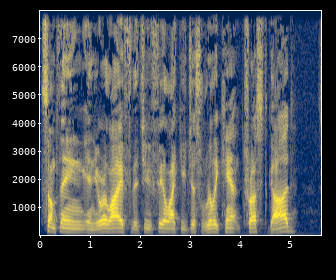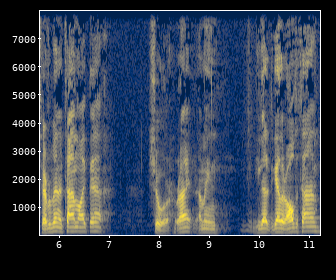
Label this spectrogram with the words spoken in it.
something in your life that you feel like you just really can't trust God. Has there ever been a time like that? Sure, right? I mean, you got it together all the time?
